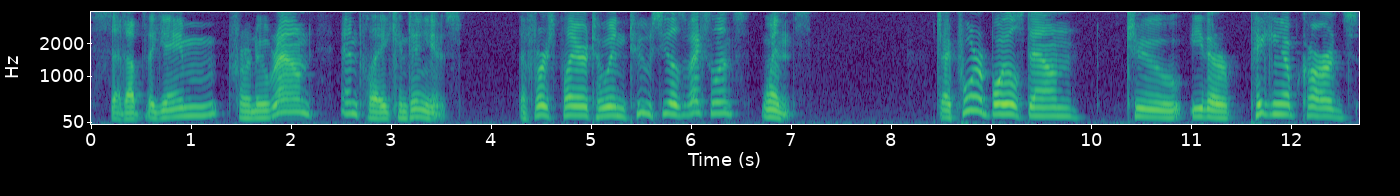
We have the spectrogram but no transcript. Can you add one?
set up the game for a new round, and play continues. The first player to win two seals of excellence wins. Jaipur boils down to either picking up cards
